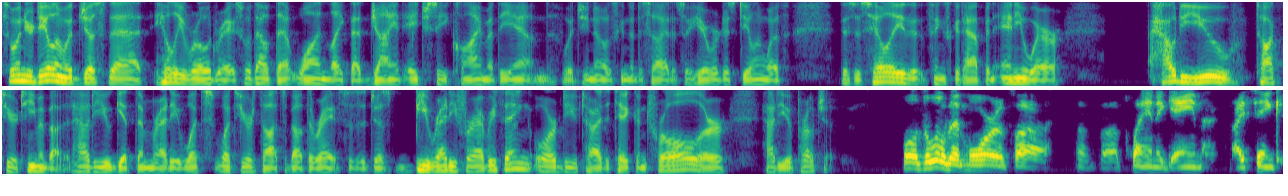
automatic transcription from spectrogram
So when you're dealing with just that hilly road race without that one, like that giant HC climb at the end, which you know is going to decide it. So here we're just dealing with this is hilly, that things could happen anywhere. How do you talk to your team about it? How do you get them ready? What's what's your thoughts about the race? Is it just be ready for everything, or do you try to take control, or how do you approach it? Well, it's a little bit more of uh, of uh, playing a game. I think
